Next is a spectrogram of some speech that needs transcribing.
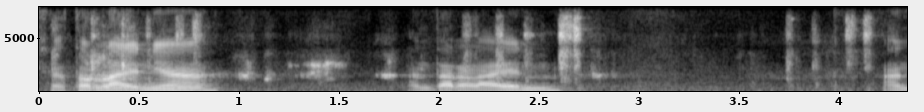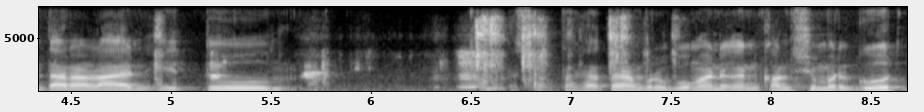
sektor lainnya antara lain antara lain itu sektor-sektor yang berhubungan dengan consumer good.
